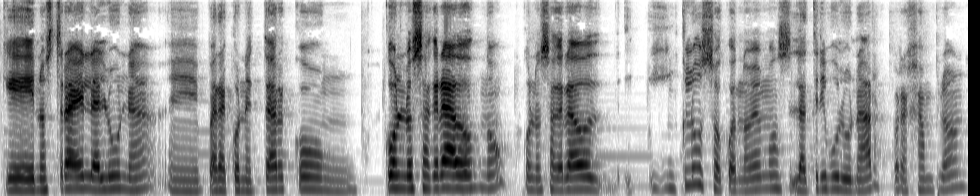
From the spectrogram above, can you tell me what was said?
que nos trae la luna eh, para conectar con, con lo sagrado, ¿no? Con lo sagrado, incluso cuando vemos la tribu lunar, por ejemplo,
